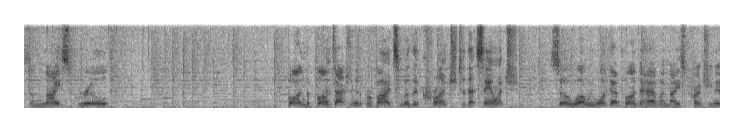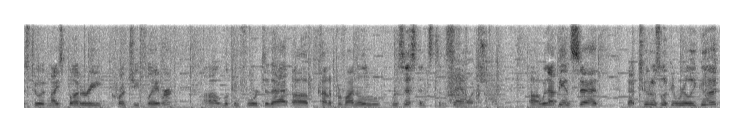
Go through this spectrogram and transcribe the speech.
some nice grilled bun. The bun's actually gonna provide some of the crunch to that sandwich. So uh, we want that bun to have a nice crunchiness to it, nice buttery, crunchy flavor. Uh, looking forward to that, uh, kind of providing a little resistance to the sandwich. Uh, with that being said, that tuna's looking really good.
